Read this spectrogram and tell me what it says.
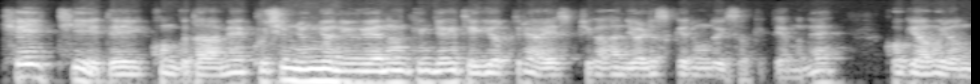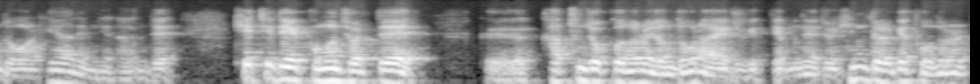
KT, 데이콤 그 다음에 96년 이후에는 굉장히 대기업들이 ISP가 한 16개 정도 있었기 때문에 거기하고 연동을 해야 됩니다. 근데 KT 데이콤은 절대 그 같은 조건으로 연동을 안 해주기 때문에 좀 힘들게 돈을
